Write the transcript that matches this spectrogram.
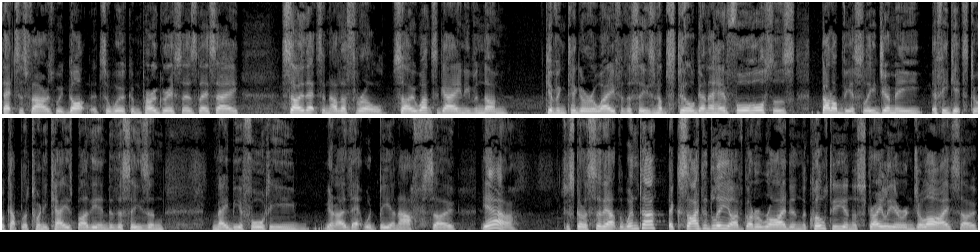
That's as far as we've got. It's a work in progress, as they say. So that's another thrill. So once again, even though I'm giving Tigger away for the season, I'm still going to have four horses. But obviously, Jimmy, if he gets to a couple of 20Ks by the end of the season, maybe a 40, you know, that would be enough. So, yeah, just got to sit out the winter. Excitedly, I've got a ride in the Quilty in Australia in July. So,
